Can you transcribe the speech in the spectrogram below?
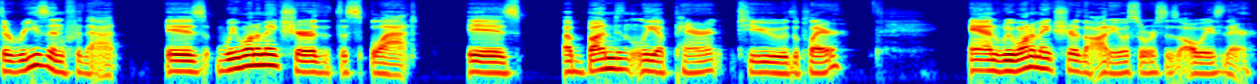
The reason for that is we want to make sure that the splat is abundantly apparent to the player, and we want to make sure the audio source is always there.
